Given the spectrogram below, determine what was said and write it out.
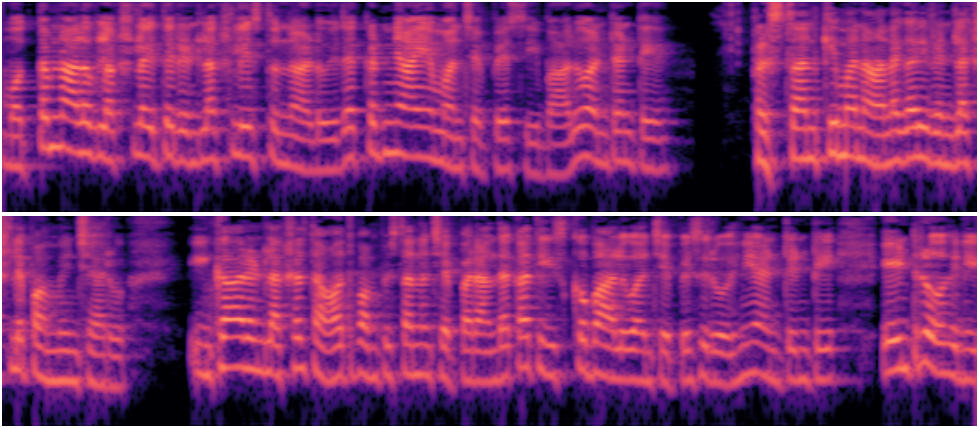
మొత్తం నాలుగు లక్షలు అయితే రెండు లక్షలు ఇస్తున్నాడు. ఇదెక్కడ న్యాయం అని చెప్పేసి బాలు అంటంటే ప్రస్తుతానికి మా నాన్నగారి రెండు లక్షలే పంపించారు. ఇంకా రెండు లక్షలు తర్వాత పంపిస్తానని చెప్పారు. అందాక తీసుకో బాలు అని చెప్పేసి రోహిణి అంటుంటే ఏంటి రోహిణి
